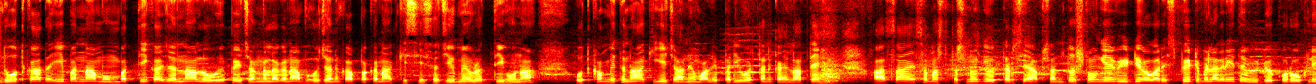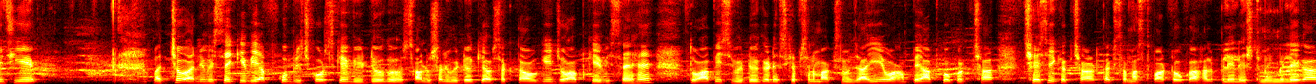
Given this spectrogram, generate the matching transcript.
दूध का दही बनना, मोमबत्ती का जलना, लोहे पे जंग लगना, भोजन का पकना, किसी सजीव में वृद्धि होना, उत्क्रमित ना किए जाने वाले परिवर्तन कहलाते हैं। आशा है समस्त प्रश्नों के उत्तर से आप संतुष्ट होंगे। वीडियो अगर स्पीड में लग रही है तो वीडियो को रोक लीजिए। बच्चों, अन्य विषय की भी आपको ब्रिज कोर्स के वीडियो सॉल्यूशन वीडियो की आवश्यकता होगी, जो आपके विषय हैं तो आप इस वीडियो के डिस्क्रिप्शन बॉक्स में जाइए। वहाँ पे आपको कक्षा छः से कक्षा आठ तक समस्त पाठों का हल प्लेलिस्ट में मिलेगा।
